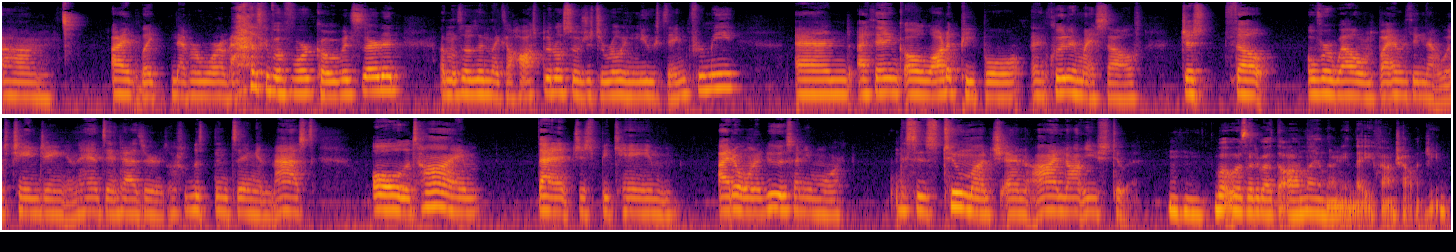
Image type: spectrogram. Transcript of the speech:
um, I like never wore a mask before COVID started, unless I was in like a hospital. So it was just a really new thing for me, and I think a lot of people, including myself, just felt overwhelmed by everything that was changing and hand sanitizer and social distancing and masks all the time that it just became I don't want to do this anymore. This is too much and I'm not used to it. What was it about the online learning that you found challenging?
